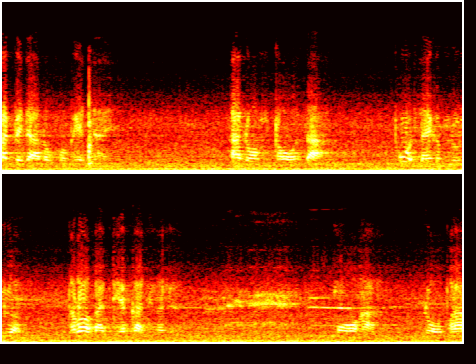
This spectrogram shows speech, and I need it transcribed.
มันเป็นอารมณ์ประเภทใดอารมณ์โทสะพูดอะไรก็ไม่รู้เรื่องทะเลาะกันเถียงกันอย่างนั้นเลยโมหะโลภะ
